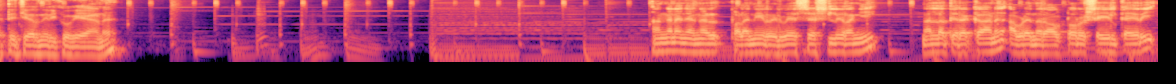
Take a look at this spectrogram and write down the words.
എത്തിച്ചേർന്നിരിക്കുകയാണ്. അങ്ങനെ ഞങ്ങൾ പളനി റെയിൽവേ സ്റ്റേഷനിൽ ഇറങ്ങി നല്ല തിരക്കാണ്. അവിടെ നിന്ന് ഒരു ഓട്ടോറിക്ഷയിൽ കയറി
